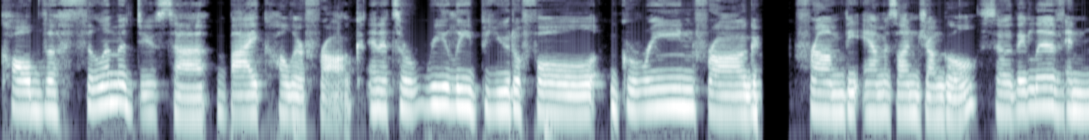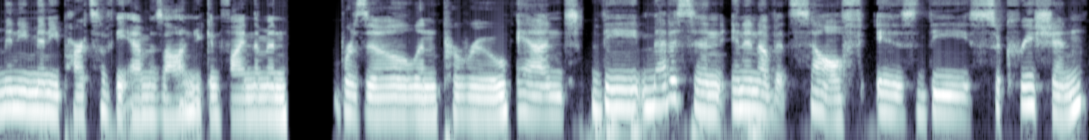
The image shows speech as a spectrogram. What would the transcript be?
called the Phyllomedusa bicolor frog. And it's a really beautiful green frog from the Amazon jungle. So they live in many, many parts of the Amazon. You can find them in Brazil and Peru. And the medicine in and of itself is the secretion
